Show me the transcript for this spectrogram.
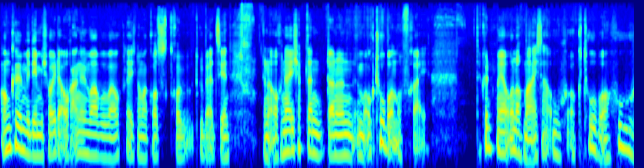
Onkel, mit dem ich heute auch angeln war, wo wir auch gleich nochmal kurz drü- drüber erzählen, dann auch, ne, ich habe dann, dann im Oktober noch frei. Da könnte man ja auch noch mal, ich sage, oh, Oktober, huh.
